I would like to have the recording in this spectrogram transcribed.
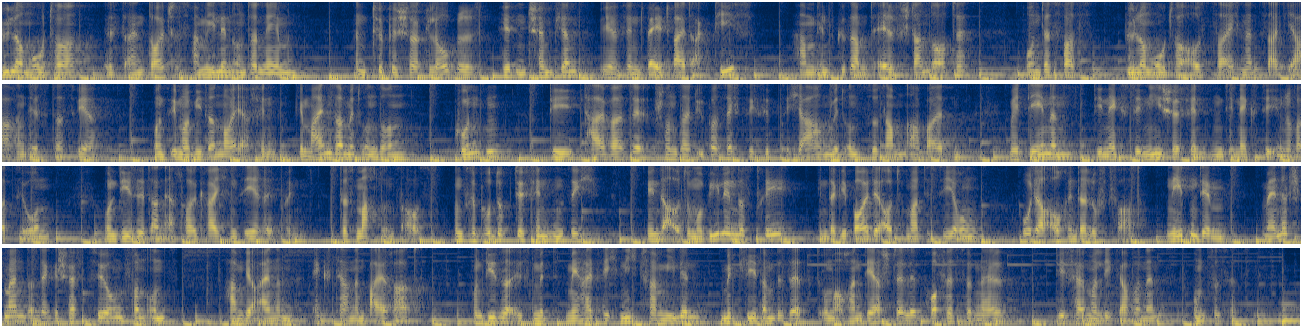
Bühler Motor ist ein deutsches Familienunternehmen, ein typischer Global Hidden Champion. Wir sind weltweit aktiv, haben insgesamt elf Standorte und das, was Bühler Motor auszeichnet seit Jahren, ist, dass wir uns immer wieder neu erfinden. Gemeinsam mit unseren Kunden, die teilweise schon seit über 60, 70 Jahren mit uns zusammenarbeiten, mit denen die nächste Nische finden, die nächste Innovation und diese dann erfolgreich in Serie bringen. Das macht uns aus. Unsere Produkte finden sich in der Automobilindustrie, in der Gebäudeautomatisierung oder auch in der Luftfahrt. Neben dem Management und der Geschäftsführung von uns haben wir einen externen Beirat und dieser ist mit mehrheitlich nicht Familienmitgliedern besetzt, um auch an der Stelle professionell die Family Governance umzusetzen.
